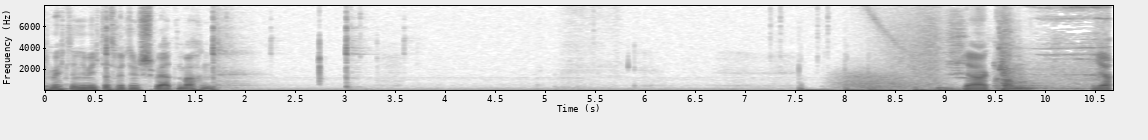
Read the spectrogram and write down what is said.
Ich möchte nämlich das mit dem Schwert machen. Ja, komm. Ja.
